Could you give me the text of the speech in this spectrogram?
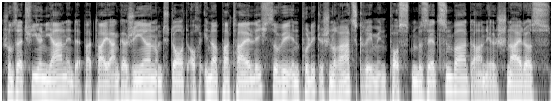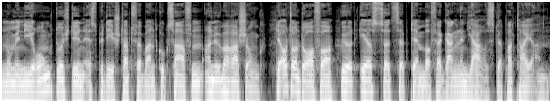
schon seit vielen Jahren in der Partei engagieren und dort auch innerparteilich sowie in politischen Ratsgremien Posten besetzen, war Daniel Schneiders Nominierung durch den SPD-Stadtverband Cuxhaven eine Überraschung. Der Otterndorfer gehört erst seit September vergangenen Jahres der Partei an.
